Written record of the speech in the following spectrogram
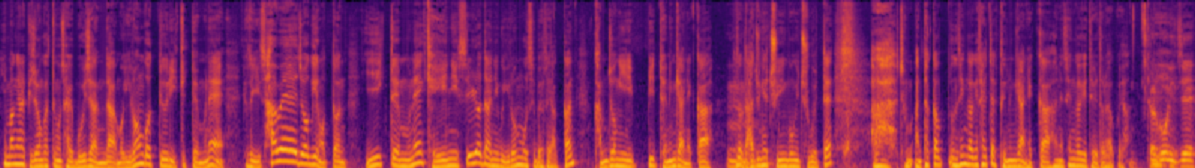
희망이나 비전 같은 거잘 보이지 않는다. 뭐 이런 것들이 있기 때문에 그래서 이 사회적인 어떤 이익 때문에 개인이 쓸려 다니고 이런 모습에서 약간 감정이입이 되는 게 아닐까. 그래서 음. 나중에 주인공이 죽을 때 아, 좀 안타까운 생각이 살짝 드는 게 아닐까 하는 생각이 들더라고요. 결국은 이제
